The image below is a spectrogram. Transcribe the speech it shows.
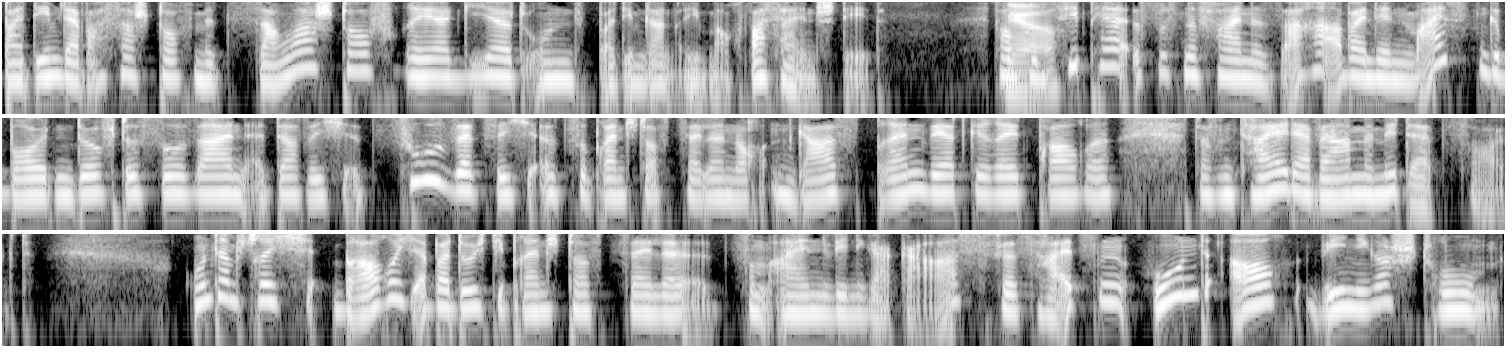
bei dem der Wasserstoff mit Sauerstoff reagiert und bei dem dann eben auch Wasser entsteht. Vom ja. Prinzip her ist es eine feine Sache, aber in den meisten Gebäuden dürfte es so sein, dass ich zusätzlich äh, zur Brennstoffzelle noch ein Gasbrennwertgerät brauche, das einen Teil der Wärme mit erzeugt. Unterm Strich brauche ich aber durch die Brennstoffzelle zum einen weniger Gas fürs Heizen und auch weniger Strom.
